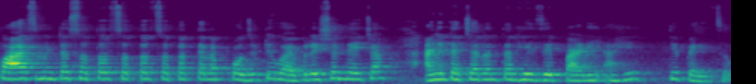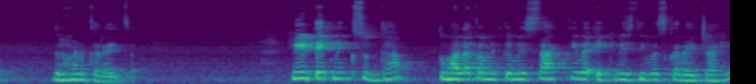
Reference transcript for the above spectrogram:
पाच मिनटं सतत सतत सतत त्याला पॉझिटिव्ह व्हायब्रेशन द्यायच्या आणि त्याच्यानंतर हे जे पाणी आहे ते प्यायचं ग्रहण करायचं. ही टेक्निकसुद्धा तुम्हाला कमीत कमी सात किंवा एकवीस दिवस करायचे आहे.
